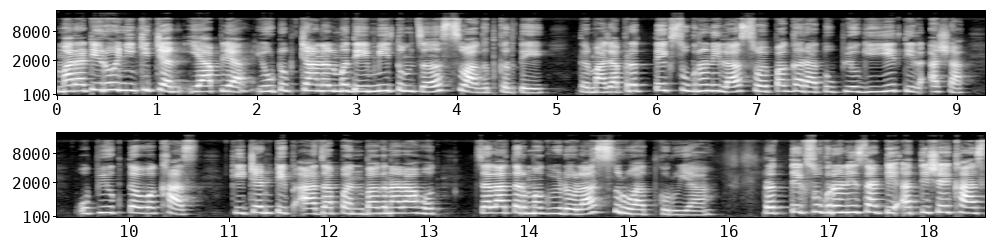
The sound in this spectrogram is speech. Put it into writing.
मराठी रोहिणी किचन या आपल्या यूट्यूब चॅनलमध्ये मी तुमचं स्वागत करते. तर माझ्या प्रत्येक सुगरणीला स्वयंपाकघरात उपयोगी येतील अशा उपयुक्त व खास किचन टिप आज आपण बघणार आहोत. चला तर मग व्हिडिओला सुरुवात करूया. प्रत्येक सुगरणीसाठी अतिशय खास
